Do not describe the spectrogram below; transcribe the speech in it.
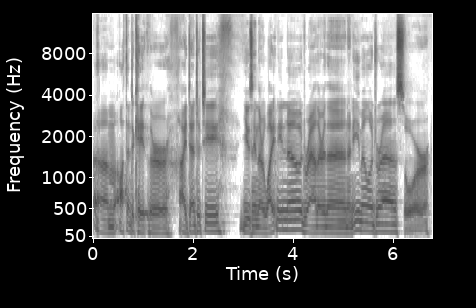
um, authenticate their identity using their Lightning node rather than an email address or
